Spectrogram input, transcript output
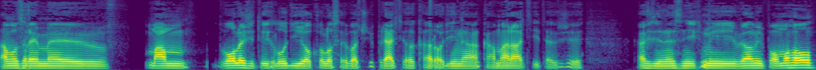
Samozrejme, mám dôležitých ľudí okolo seba, či priateľka, rodina, kamaráti, takže každý jeden z nich mi veľmi pomohol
